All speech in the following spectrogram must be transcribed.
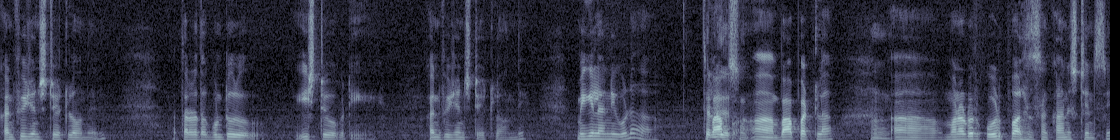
కన్ఫ్యూజన్ స్టేట్లో ఉంది. అది తర్వాత గుంటూరు ఈస్ట్ ఒకటి కన్ఫ్యూజన్ స్టేట్లో ఉంది. మిగిలినన్నీ కూడా బాపట్ల ఆ, మొన్నటి వరకు ఓడిపోవాల్సిన కాన్స్టిట్యున్సీ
